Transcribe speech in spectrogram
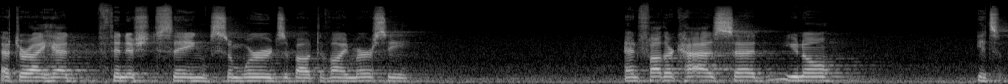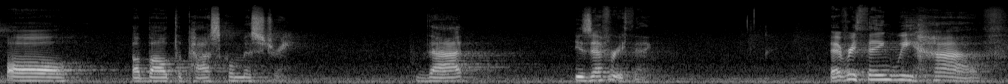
after I had finished saying some words about divine mercy, and Father Kaz said, You know, it's all about the paschal mystery. That is everything. Everything we have,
